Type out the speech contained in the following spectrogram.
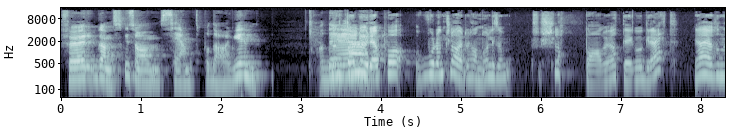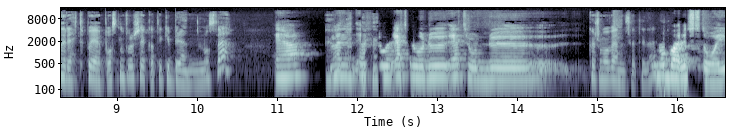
før ganske sånn sent på dagen. Det... Men da lurer jeg på, hvordan klarer han å liksom slappe av i at det går greit? Jeg er jo sånn rett på e-posten for å sjekke at det ikke brenner noe sted. Ja, men jeg tror, jeg tror, du, jeg tror du Kanskje må venne seg til det? Du må bare stå i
